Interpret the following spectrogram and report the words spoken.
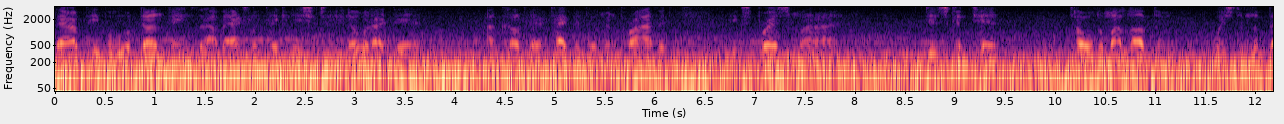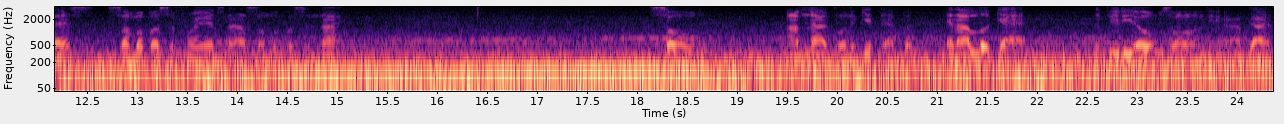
There are people who have done things that I've actually taken issue to. You know what I did? I contacted them in private, expressed my discontent, told them I loved them, wished them the best. Some of us are friends now, some of us are not. So I'm not going to get that. But and I look at the videos on here. I've got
